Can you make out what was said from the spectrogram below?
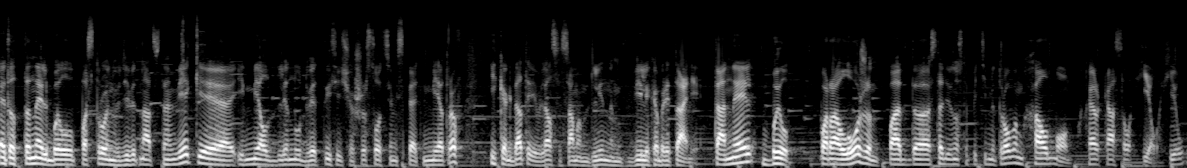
этот тоннель был построен в 19 веке, имел длину 2675 метров и когда-то являлся самым длинным в Великобритании. Тоннель был проложен под 195-метровым э, холмом Harecastle Hill, Hill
